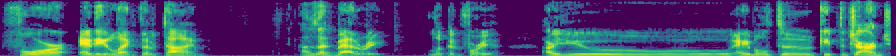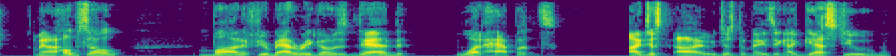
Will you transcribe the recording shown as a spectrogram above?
for any length of time, how's that battery looking for you? Are you able to keep the charge? I mean, I hope so. But if your battery goes dead, what happens? I just, I just amazing. I guess you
